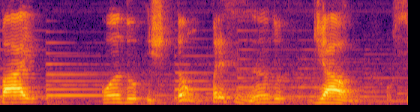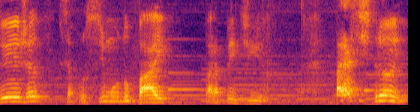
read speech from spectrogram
Pai quando estão precisando de algo, ou seja, se aproximam do Pai para pedir. Parece estranho,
